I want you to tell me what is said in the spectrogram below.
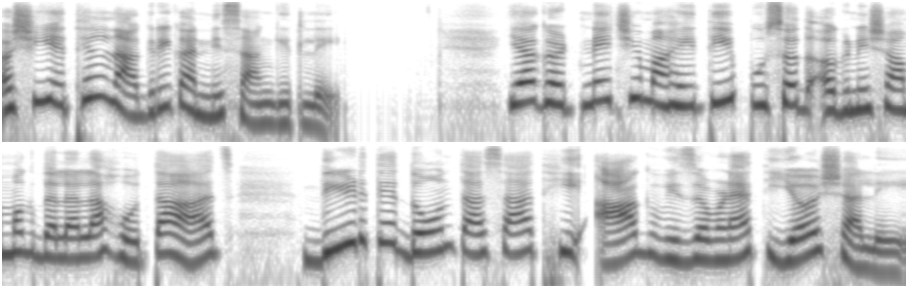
अशी येथील नागरिकांनी सांगितले. या घटनेची माहिती पुसद अग्निशामक दलाला होताच दीड ते दोन तासात ही आग विझवण्यात यश आले.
